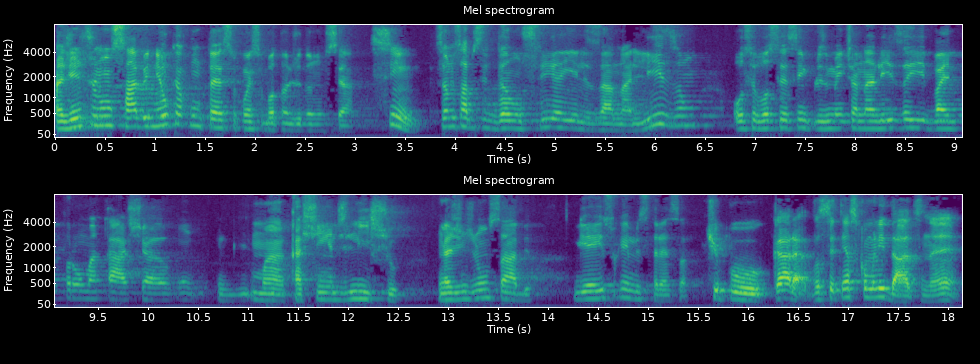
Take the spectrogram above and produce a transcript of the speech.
a gente não sabe nem o que acontece com esse botão de denunciar. Sim. Você não sabe se denuncia e eles analisam ou se você simplesmente analisa e vai para uma caixa, uma caixinha de lixo. A gente não sabe. E é isso que me estressa. Tipo, cara, você tem as comunidades, né?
